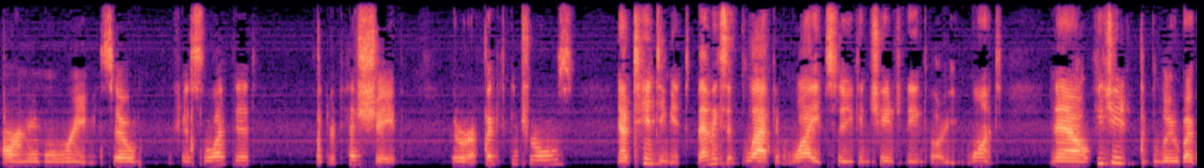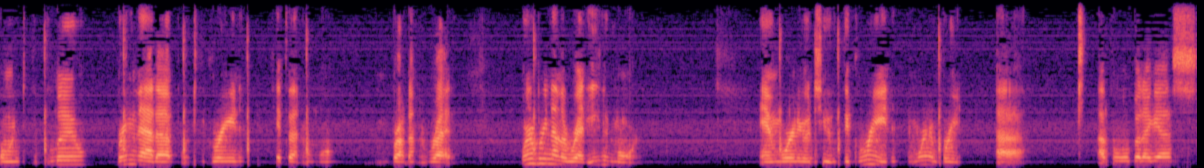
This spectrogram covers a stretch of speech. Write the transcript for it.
our normal ring. So, we're going to select it, select our test shape, go to our effect controls, now tinting it. That makes it black and white, so you can change it any color you want. Now, if you change it to blue by going to the blue, bring that up, to the green, hit that normal, brought down the red. We're going to bring down the red even more and we're going to go to the green, and we're going to bring uh, up a little bit, I guess,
